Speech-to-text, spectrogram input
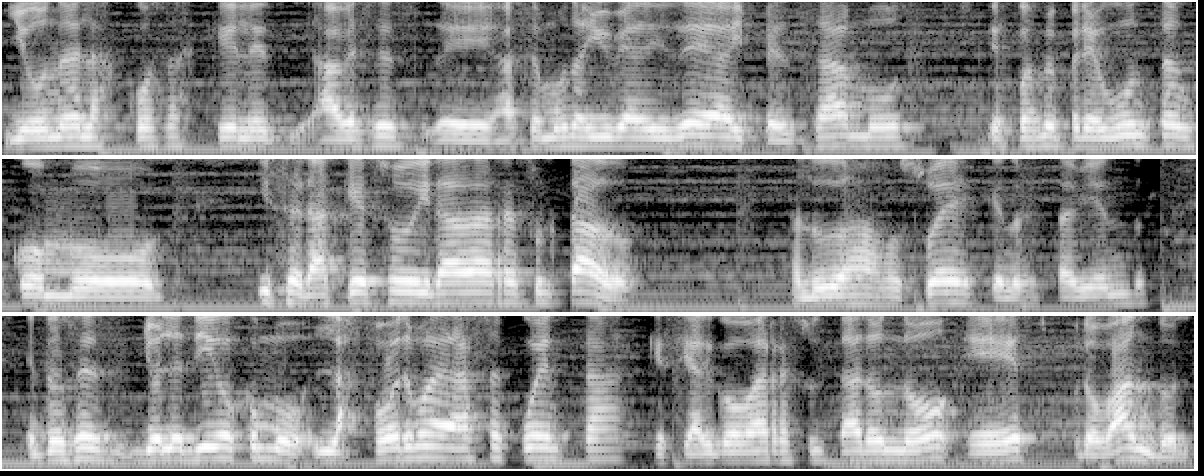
Y una de las cosas que a veces eh, hacemos una lluvia de ideas y pensamos, después me preguntan como, ¿y será que eso irá a dar resultado? Saludos a Josué que nos está viendo. Entonces yo les digo como la forma de darse cuenta que si algo va a resultar o no es probándolo.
